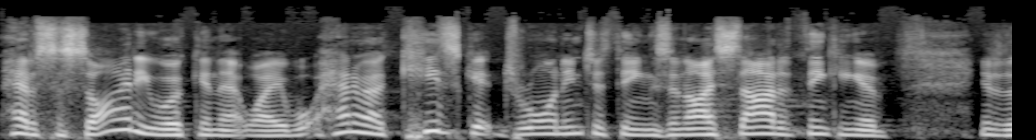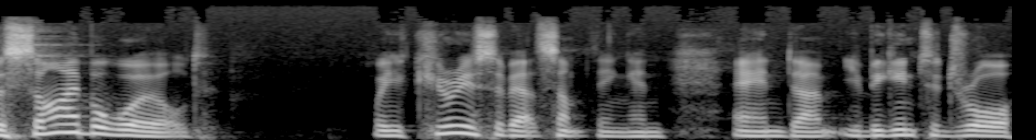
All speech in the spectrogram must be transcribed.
how does society work in that way? How do our kids get drawn into things? And I started thinking of you know, the cyber world where you're curious about something and, and um, you begin to draw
